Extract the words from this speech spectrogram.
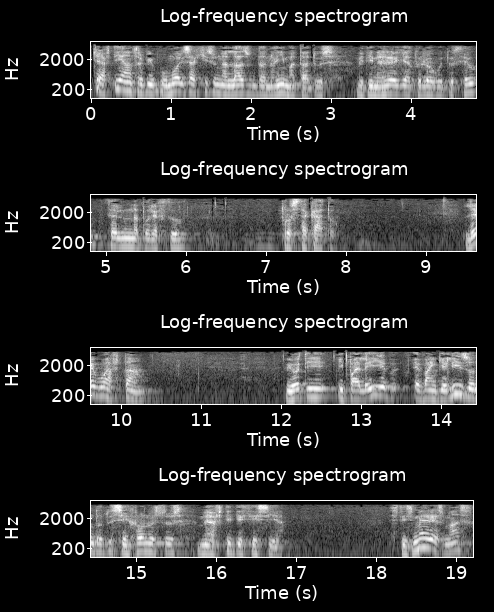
και αυτοί οι άνθρωποι που μόλις αρχίσουν να αλλάζουν τα νοήματά τους με την ενέργεια του Λόγου του Θεού θέλουν να πορευθούν προς τα κάτω. Λέγω αυτά διότι οι παλαιοί ευαγγελίζονται τους συγχρόνους τους με αυτή τη θυσία. Στις μέρες μας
